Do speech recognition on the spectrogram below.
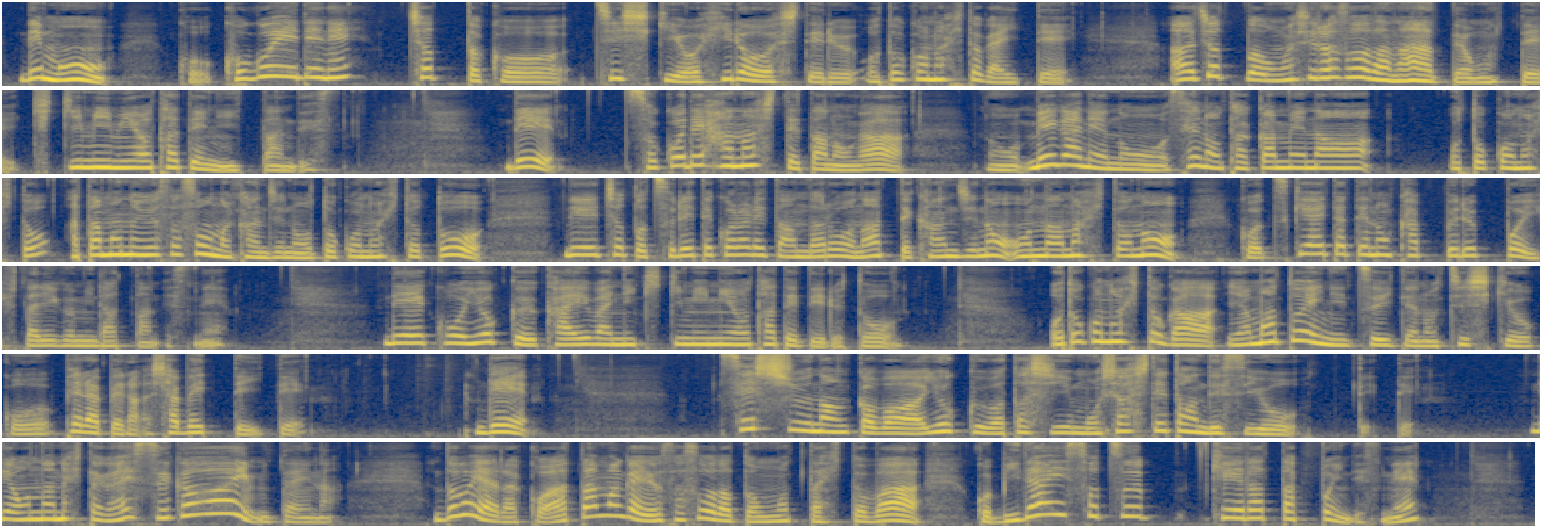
でもこう小声でねちょっとこう知識を披露してる男の人がいてあちょっと面白そうだなって思って聞き耳を立てに行ったんです。でそこで話してたのが眼鏡の背の高めな男の人頭の良さそうな感じの男の人とでちょっと連れてこられたんだろうなって感じの女の人のこう付き合いたてのカップルっぽい2人組だったんですね。でこうよく会話に聞き耳を立てていると男の人が大和絵についての知識をこうペラペラ喋っていてで「雪舟なんかはよく私模写してたんですよ」って言ってで女の人が「えすごい!」みたいなどうやらこう頭が良さそうだと思った人はこう美大卒系だったっぽいんですね。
